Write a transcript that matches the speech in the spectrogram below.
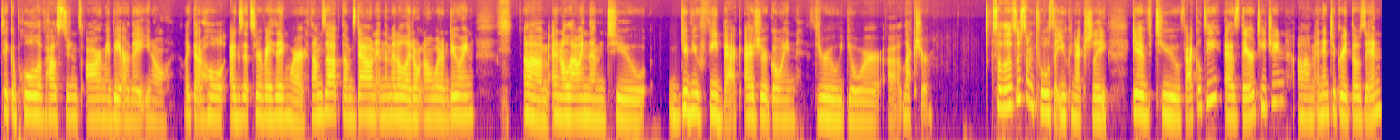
take a poll of how students are. Maybe are they, you know, like that whole exit survey thing where thumbs up, thumbs down, in the middle, I don't know what I'm doing, um, and allowing them to give you feedback as you're going through your uh, lecture. So, those are some tools that you can actually give to faculty as they're teaching um, and integrate those in.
